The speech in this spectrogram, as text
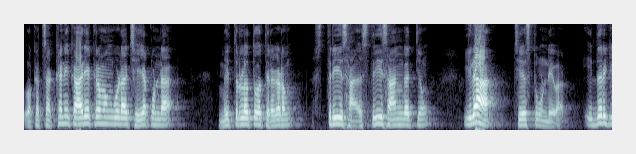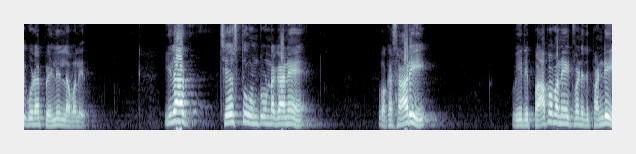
ఒక చక్కని కార్యక్రమం కూడా చేయకుండా మిత్రులతో తిరగడం స్త్రీ సా స్త్రీ సాంగత్యం ఇలా చేస్తూ ఉండేవారు. ఇద్దరికి కూడా పెళ్ళిళ్ళు అవ్వలేదు. ఇలా చేస్తూ ఉంటుండగానే ఒకసారి వీరి పాపం అనేటువంటిది పండి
